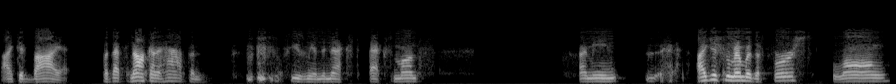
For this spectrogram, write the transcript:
I could buy it. But that's not going to happen. excuse me, in the next X months. I mean, I just remember the first long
